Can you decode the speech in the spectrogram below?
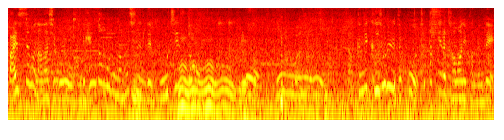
말씀은 안 하시고 근데 행동으로만 하시는데 뭐지 오, 했어. 오, 오, 오, 그랬어. 어, 오, 오, 오. 근데 그 소리를 듣고 세탁기를 가만히 봤는데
